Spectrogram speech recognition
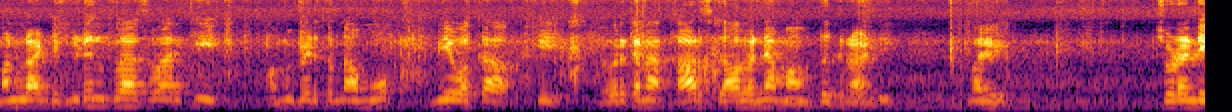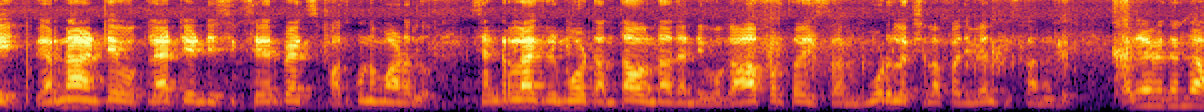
మనలాంటి మిడిల్ క్లాస్ వారికి అమ్మి పెడుతున్నాము. మీ ఒక ఎవరికైనా కార్స్ కావాలన్నా మా దగ్గర రండి. మరి చూడండి వెర్నా అంటే ఒక క్లారిటీ అండి సిక్స్ ఎయిర్ బ్యాగ్స్ పదకొండు మోడల్ సెంట్రల్ లాక్ రిమోట్ అంతా ఉండదండి. ఒక ఆఫర్తో ఇస్తాను. మూడు లక్షల పదివేలకి ఇస్తానండి. అదేవిధంగా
